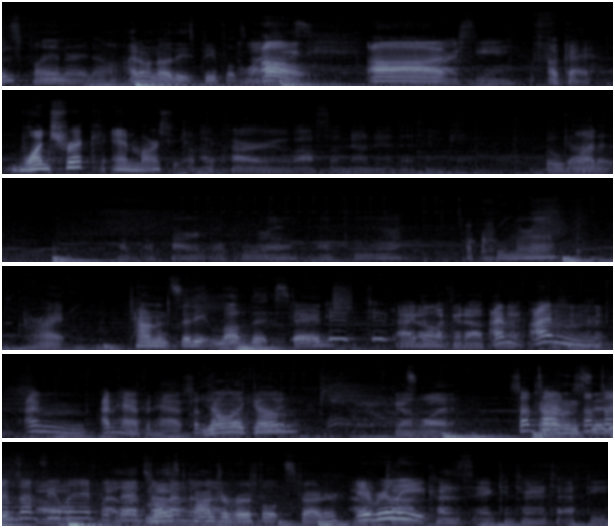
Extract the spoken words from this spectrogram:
Potion. Who's playing right now? I don't know these people. to Oh, honest. uh, Marcie. Okay, 1Trick and Marcie. Okay. Okaru, also known as, I think. Got what? it. O- Okaru, Okuro, Okura. Okumura. All right, Town and City. Love this stage. Dude, dude, I I don't don't. look it up. I'm and it- I'm I'm I'm half and half. Sometimes You don't like Town? Feeling what? Sometimes, sometimes City? I'm feeling Oh, it, but I then sometimes Most I'm not. controversial starter. It really- because it can turn into FD,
